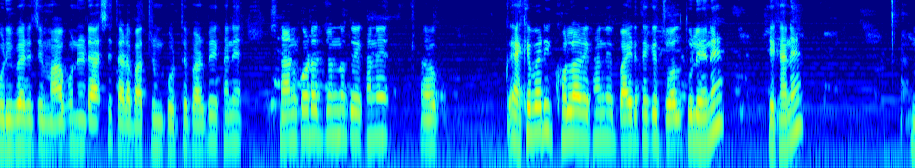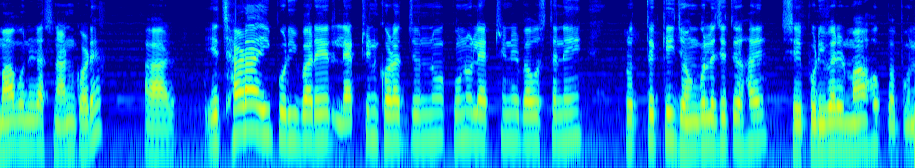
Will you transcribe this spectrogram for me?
পরিবারের যে মা বোনেরা আছে তারা বাথরুম করতে পারবে। এখানে স্নান করার জন্য তো এখানে একেবারেই খোলার এখানে বাইরে থেকে জল তুলে এনে এখানে মা বোনেরা স্নান করে। আর এছাড়া এই পরিবারের ল্যাট্রিন করার জন্য কোনো ল্যাট্রিনের ব্যবস্থা নেই। প্রত্যেককেই জঙ্গলে যেতে হয়, সে পরিবারের মা হোক বা বোন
